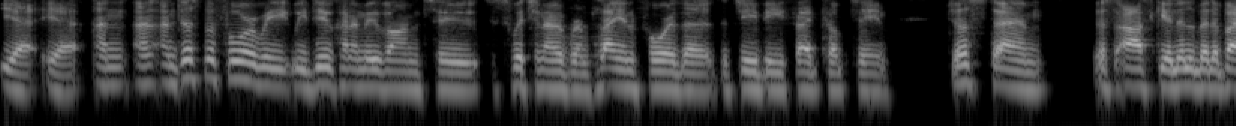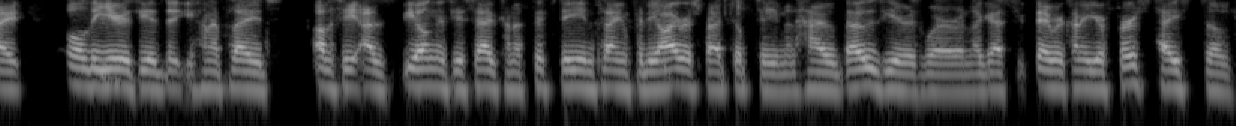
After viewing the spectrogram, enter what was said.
Yeah, yeah, and, and and just before we we do kind of move on to to switching over and playing for the the GB Fed Cup team, just um just ask you a little bit about all the years you, that you kind of played. Obviously, as young as you said, kind of 15, playing for the Irish Fed Cup team, and how those years were. And I guess they were kind of your first tastes of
